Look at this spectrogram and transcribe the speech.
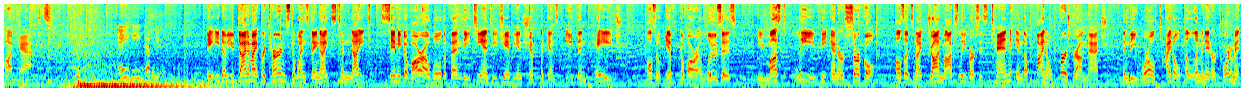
podcasts. AEW. AEW Dynamite returns to Wednesday nights tonight. Sammy Guevara will defend the TNT Championship against Ethan Page. Also, if Guevara loses, he must leave the inner circle. Also tonight, Jon Moxley versus 10 in the final first round match in the World Title Eliminator Tournament.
